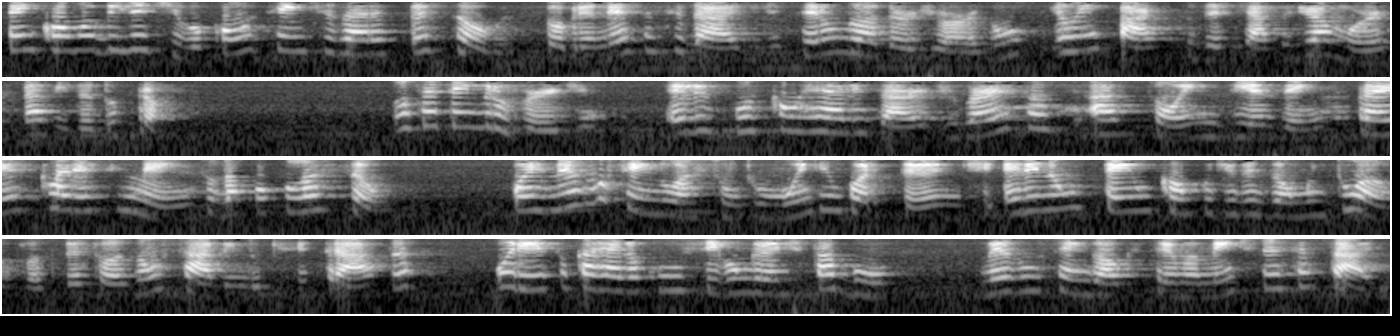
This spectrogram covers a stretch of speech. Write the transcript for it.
tem como objetivo conscientizar as pessoas sobre a necessidade de ser um doador de órgãos e o impacto desse ato de amor na vida do próximo. Setembro Verde, eles buscam realizar diversas ações e eventos para esclarecimento da população, pois, mesmo sendo um assunto muito importante, ele não tem um campo de visão muito amplo, as pessoas não sabem do que se trata, por isso carrega consigo um grande tabu, mesmo sendo algo extremamente necessário,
